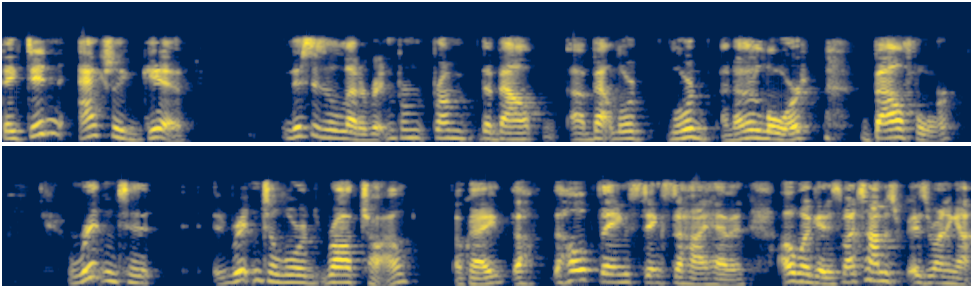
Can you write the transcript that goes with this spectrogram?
They didn't actually give this is a letter written from from the Bal, uh, about Lord Lord another Lord Balfour, written to written to Lord Rothschild, Okay, the, the whole thing stinks to high heaven. Oh my goodness, my time is, is running out.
